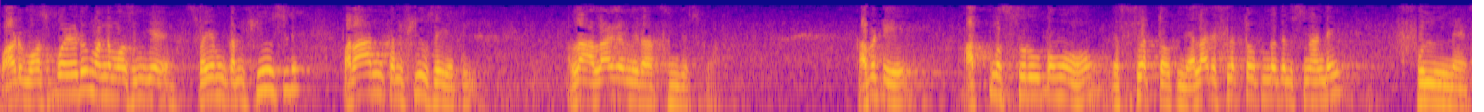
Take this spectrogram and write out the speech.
వాడు మోసపోయాడు మన మోసం చే స్వయం కన్ఫ్యూజ్డ్ పరాన్ కన్ఫ్యూజ్ అయ్యేది. అలా అలాగే మీరు అర్థం చేసుకోవాలి. కాబట్టి ఆత్మస్వరూపము రిఫ్లెక్ట్ అవుతుంది. ఎలా రిఫ్లెక్ట్ అవుతుందో తెలుసునండి ఫుల్నెస్.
